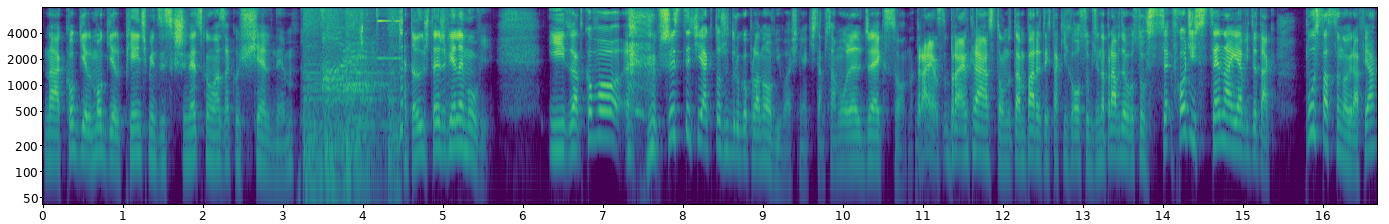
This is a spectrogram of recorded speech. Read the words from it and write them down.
na Kogiel Mogiel 5 między Skrzynecką a Zakościelnym. To już też wiele mówi. I dodatkowo wszyscy ci aktorzy drugoplanowi właśnie, jakiś tam Samuel L. Jackson, Brian, Brian Cranston, tam parę tych takich osób, gdzie naprawdę po prostu wchodzi scena i ja widzę tak, pusta scenografia,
